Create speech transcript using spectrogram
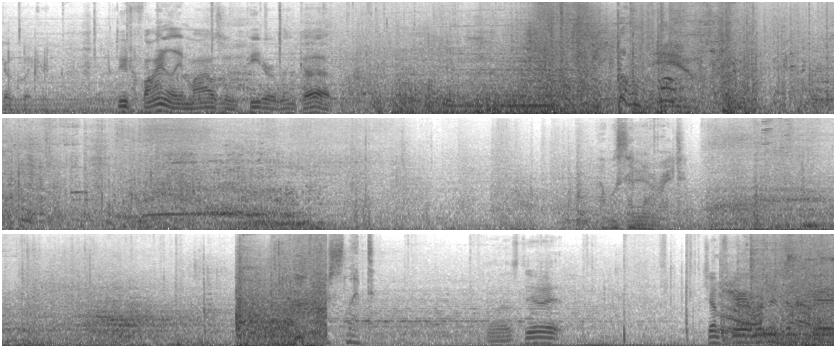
Go quicker. Dude, finally, Miles and Peter link up. That was him, all right. Slipped. Let's do it. Jump scare, lizard jump scare.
